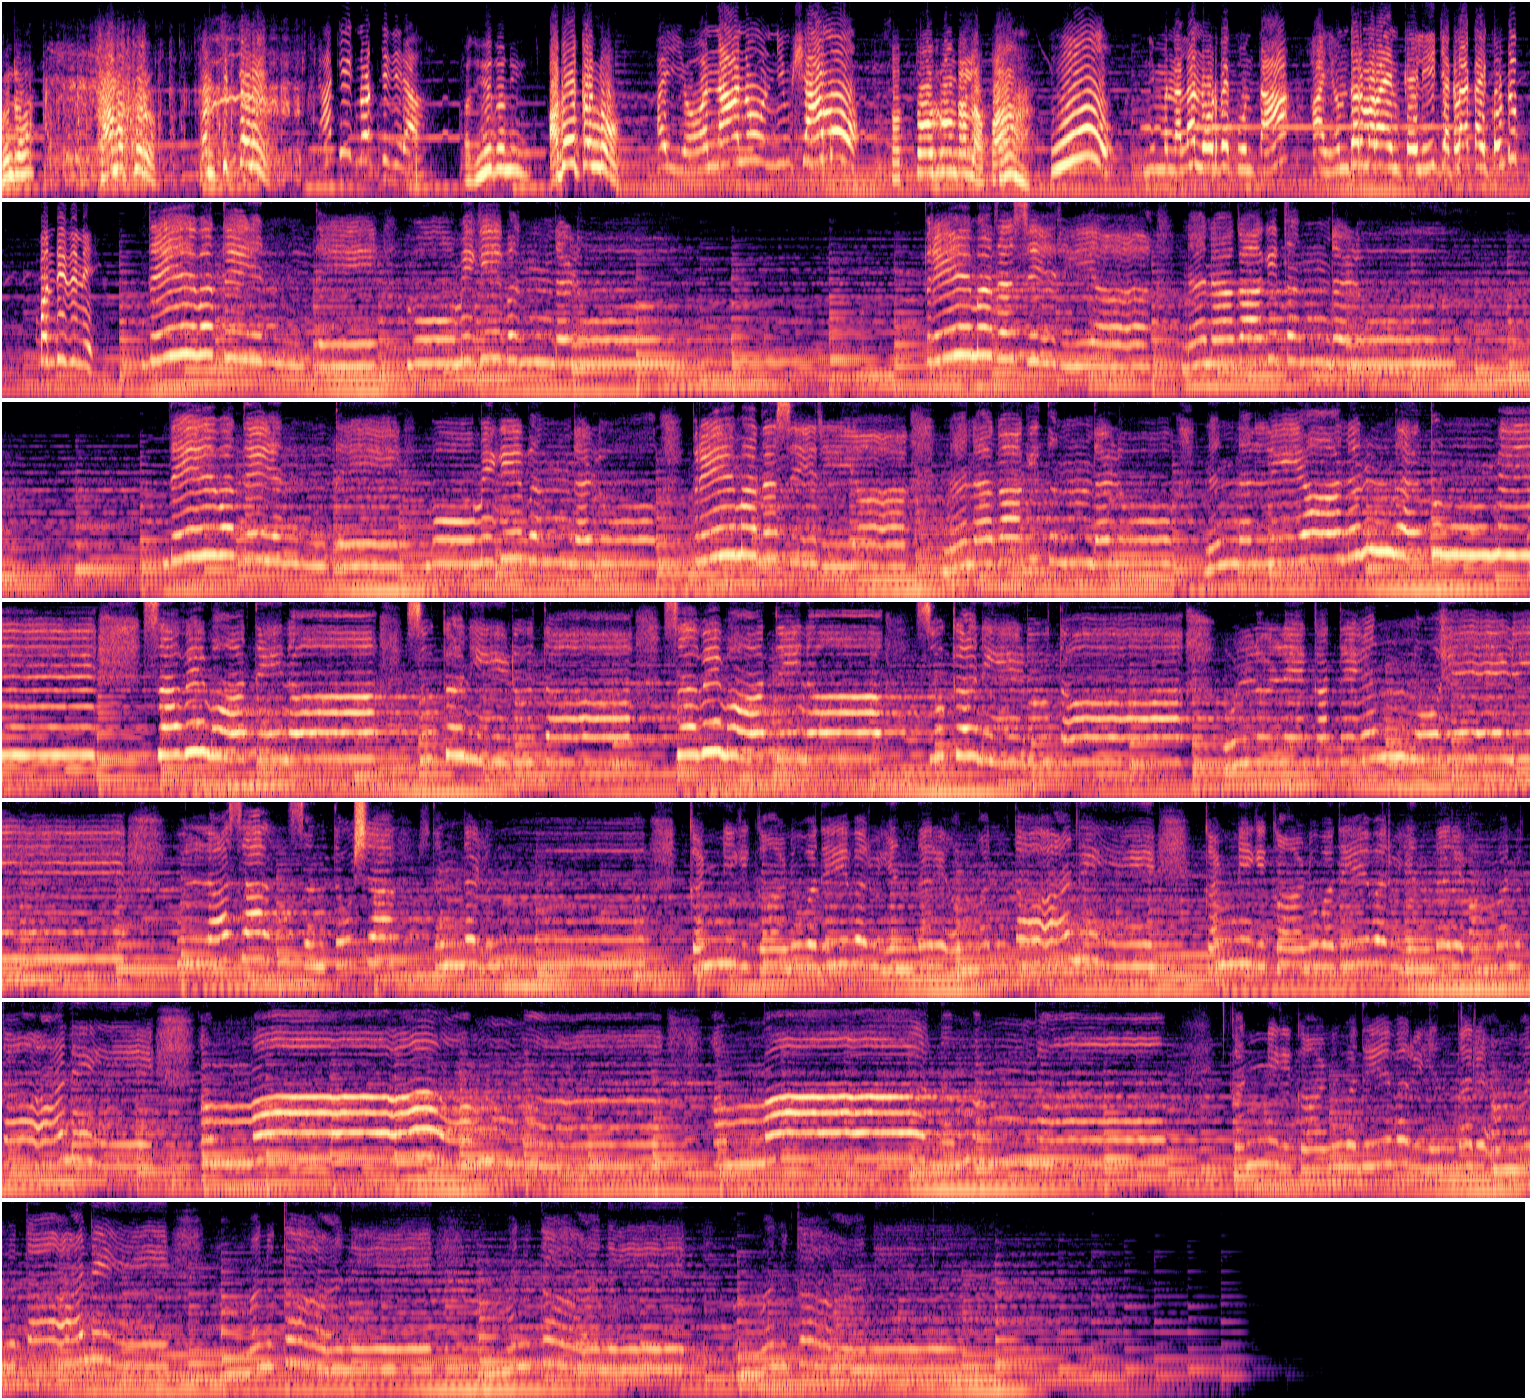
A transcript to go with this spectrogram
ಬಂದ್ರು? ಶಾಮಕ್ಕರು ನಮ್ ಚಿಕ್ಕಣಿ ಯಾಕೆ ಈಗ ನೋಡ್ತಿದ್ದೀರಾ? ಅದೇ ದನಿ ಅದೇ ಕಣ್ಣು. ಅಯ್ಯೋ ನಾನು ನಿಮ್ ಶಾಮು ಸತ್ತೋದ್ರು ಅಂದ್ರಲ್ಲಪ್ಪ? ಹ್ಞೂ ನಿಮ್ಮನ್ನೆಲ್ಲ ನೋಡ್ಬೇಕು ಅಂತ ಆ ಯಮಧರ್ಮರಾಯನ್ ಕೈಲಿ ಜಗಳ ಕಾಯ್ಕೊಂಡು ಬಂದಿದ್ದೀನಿ. ದೇವತೆಯನ್ನು そかにいるた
